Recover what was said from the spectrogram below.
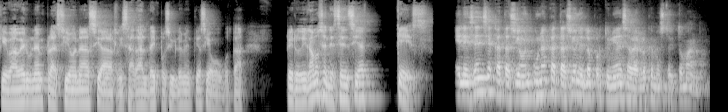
que va a haber una ampliación hacia Risaralda y posiblemente hacia Bogotá. Pero digamos en esencia, ¿qué es? En esencia, catación, una catación es la oportunidad de saber lo que me estoy tomando.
